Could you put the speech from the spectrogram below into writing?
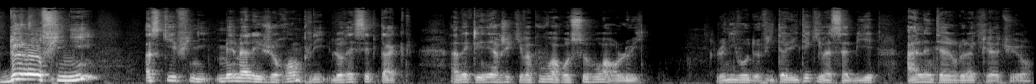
De l'infini à ce qui est fini. Memale, je remplis le réceptacle avec l'énergie qui va pouvoir recevoir lui. Le niveau de vitalité qui va s'habiller à l'intérieur de la créature,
